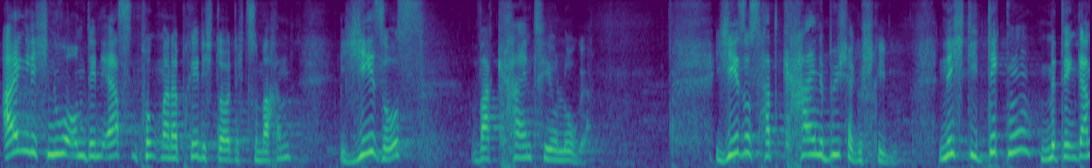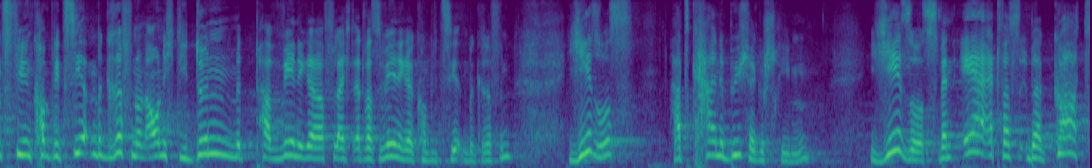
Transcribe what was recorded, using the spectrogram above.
Eigentlich nur, um den ersten Punkt meiner Predigt deutlich zu machen. Jesus war kein Theologe. Jesus hat keine Bücher geschrieben. Nicht die dicken mit den ganz vielen komplizierten Begriffen und auch nicht die dünnen mit ein paar weniger, vielleicht etwas weniger komplizierten Begriffen. Jesus hat keine Bücher geschrieben. Jesus, wenn er etwas über Gott,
